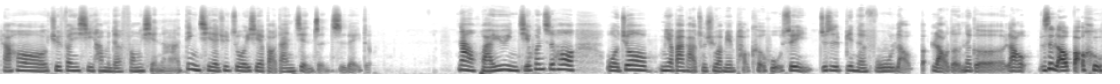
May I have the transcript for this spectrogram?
然后去分析他们的风险啊，定期的去做一些保单健诊之类的。那怀孕结婚之后，我就没有办法出去外面跑客户，所以就是变成服务老老的那个老不是老保户，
